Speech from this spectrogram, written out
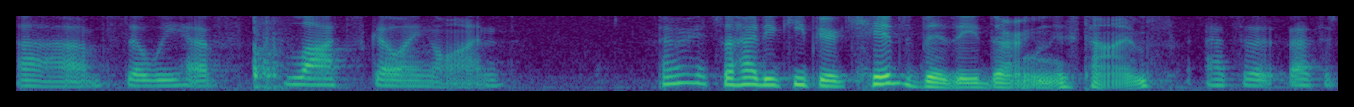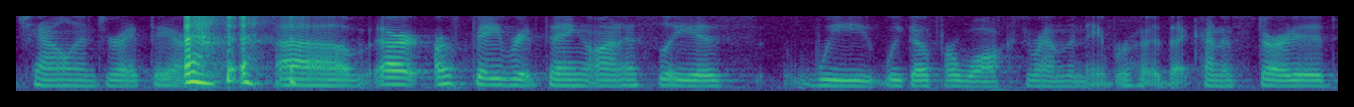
um, so we have lots going on. All right. So how do you keep your kids busy during these times? That's a that's a challenge right there. um, our, our favorite thing, honestly, is we we go for walks around the neighborhood. That kind of started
